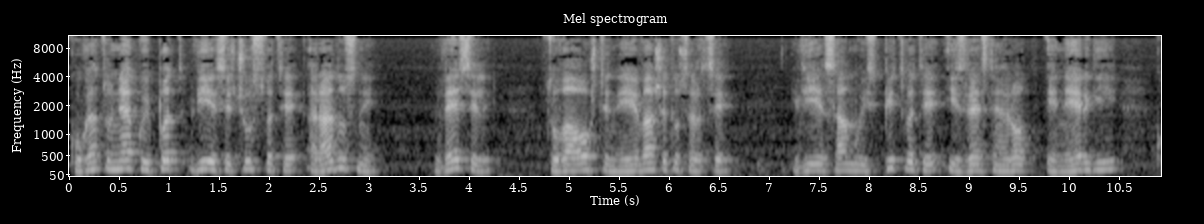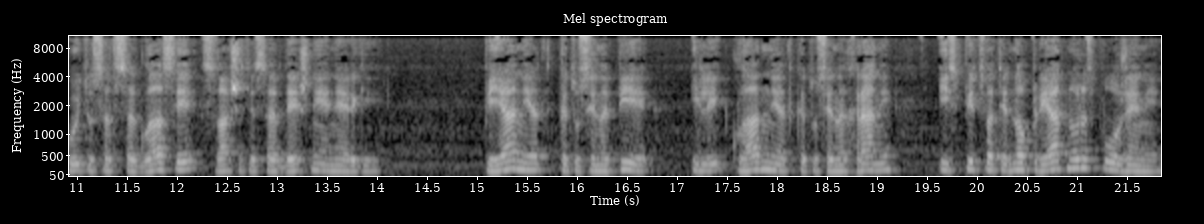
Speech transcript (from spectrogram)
Когато някой път вие се чувствате радостни, весели, това още не е вашето сърце. Вие само изпитвате известен род енергии, които са в съгласие с вашите сърдечни енергии. Пияният, като се напие, или гладният, като се нахрани, изпитват едно приятно разположение.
